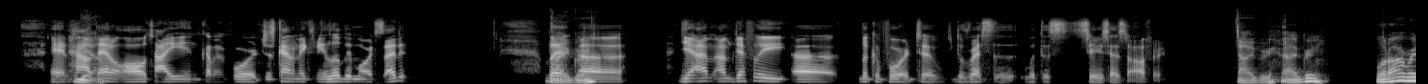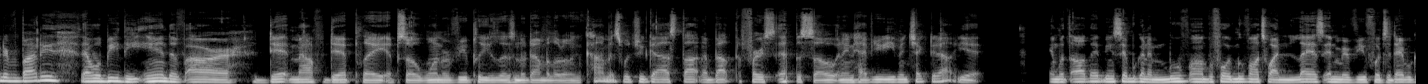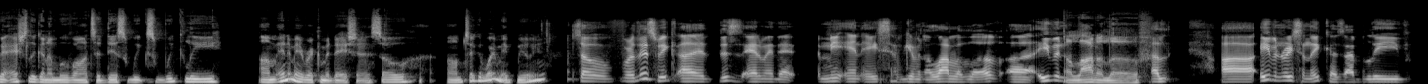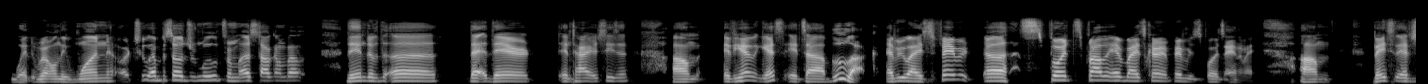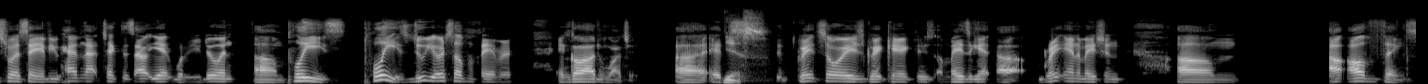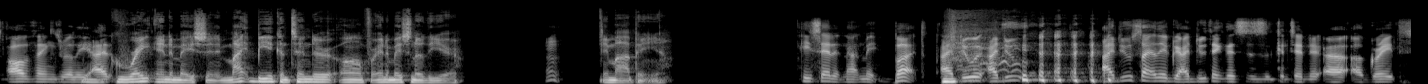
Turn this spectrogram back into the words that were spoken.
and how yeah. that'll all tie in coming forward just kind of makes me a little bit more excited. But uh, yeah, I'm I'm definitely uh, looking forward to the rest of what this series has to offer. I agree. I agree. Well, all right, everybody. That will be the end of our Dead Mount Death Play episode one review. Please let us know down below in the comments what you guys thought about the first episode, and have you even checked it out yet? And with all that being said, we're going to move on. Before we move on to our last anime review for today, we're actually going to move on to this week's weekly um, anime recommendation. So, um, take it away, McMillian. So for this week, uh, this is anime that me and Ace have given a lot of love. Uh, even a lot of love. Uh, uh, even recently, because I believe what, we're only one or two episodes removed from us talking about the end of the uh that their entire season. Um, if you haven't guessed, it's uh Blue Lock, everybody's favorite uh sports, probably everybody's current favorite sports anime. Um, basically, I just want to say if you have not checked this out yet, what are you doing? Um, please, please do yourself a favor and go out and watch it. Uh, it's yes. great stories, great characters, amazing, uh, great animation. Um, all, all, the things, all the things, really. I, Great animation. It might be a contender um, for animation of the year, hmm. in my opinion. He said it, not me. But I do, I do, I do slightly agree. I do think this is a contender, uh, a great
